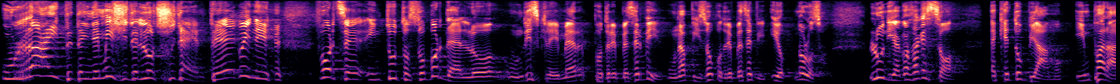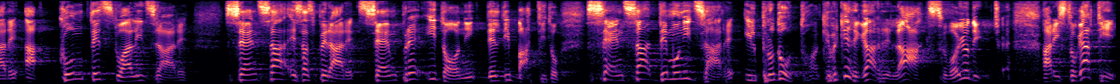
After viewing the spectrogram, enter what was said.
un raid dei nemici dell'Occidente quindi forse in tutto sto bordello un disclaimer potrebbe servire un avviso potrebbe servire io non lo so. L'unica cosa che so è che dobbiamo imparare a contestualizzare senza esasperare sempre i toni del dibattito, senza demonizzare il prodotto, anche perché regà relax, voglio dire, cioè, Aristogatti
